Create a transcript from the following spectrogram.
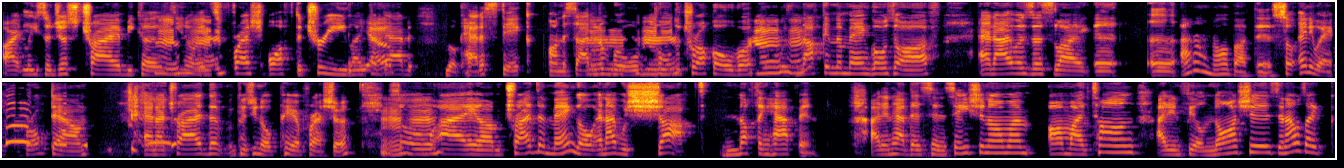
All right, Lisa, just try it because, mm-hmm. you know, it's mm-hmm. fresh off the tree. Like yep. her dad, look, had a stick on the side of the road, pulled the mm-hmm. truck over, was knocking the mangoes off. And I was just like, uh, uh, I don't know about this. So anyway, broke down and I tried the because you know peer pressure. Mm-hmm. So I um, tried the mango and I was shocked. Nothing happened. I didn't have that sensation on my on my tongue. I didn't feel nauseous, and I was like,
